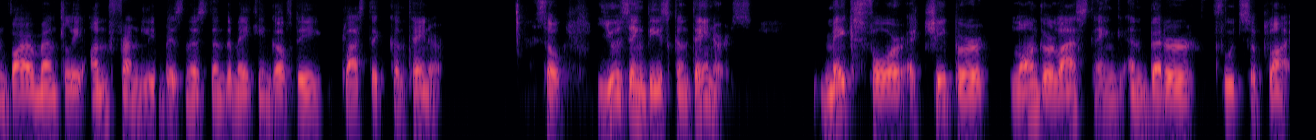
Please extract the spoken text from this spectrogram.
environmentally unfriendly business than the making of the plastic container. So, using these containers makes for a cheaper, longer lasting, and better food supply.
